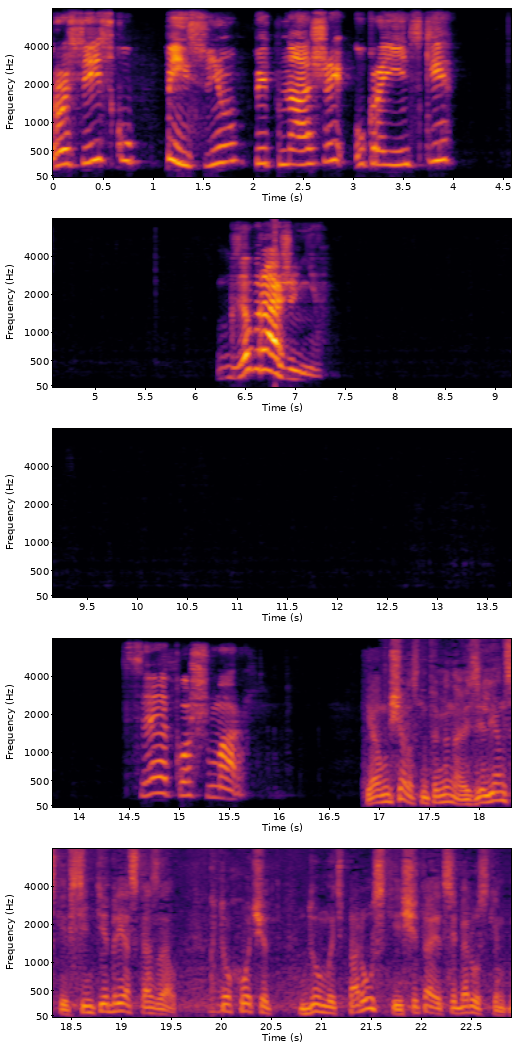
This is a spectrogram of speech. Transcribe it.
російську пісню під наші українські зображення. Це кошмар. Я вам еще раз напоминаю, Зеленский в сентябре сказал, кто хочет думать по-русски и считает себя русским,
